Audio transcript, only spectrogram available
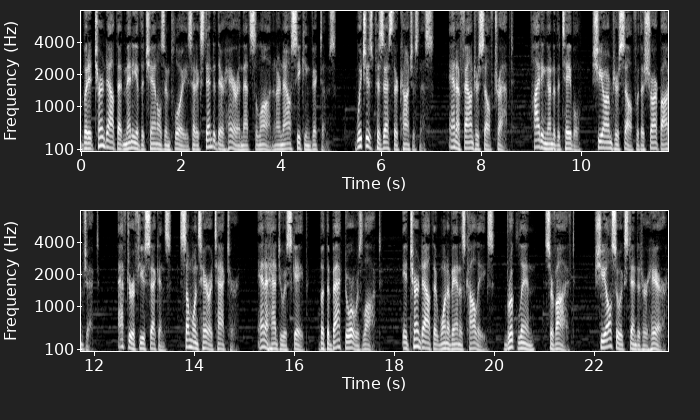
but it turned out that many of the channel's employees had extended their hair in that salon and are now seeking victims. Witches possess their consciousness. Anna found herself trapped. Hiding under the table, she armed herself with a sharp object. After a few seconds, someone's hair attacked her. Anna had to escape, but the back door was locked. It turned out that one of Anna's colleagues, Brooke Lynn, survived. She also extended her hair,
